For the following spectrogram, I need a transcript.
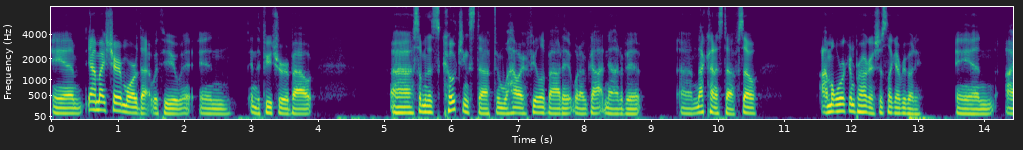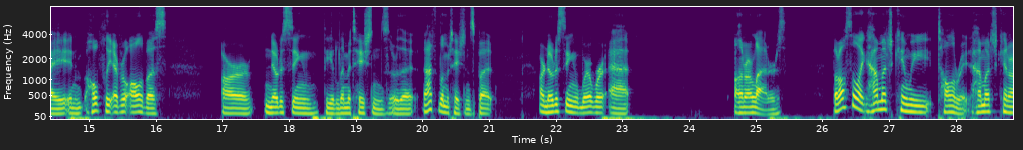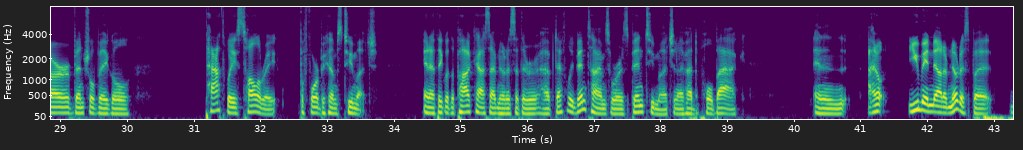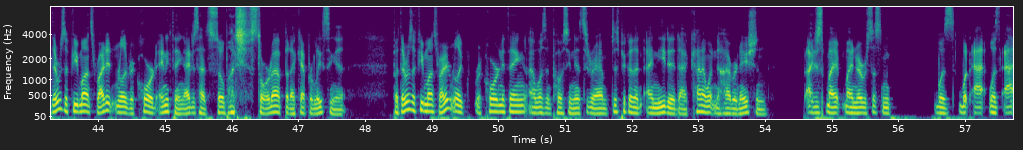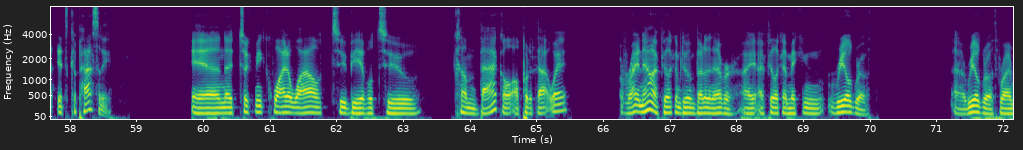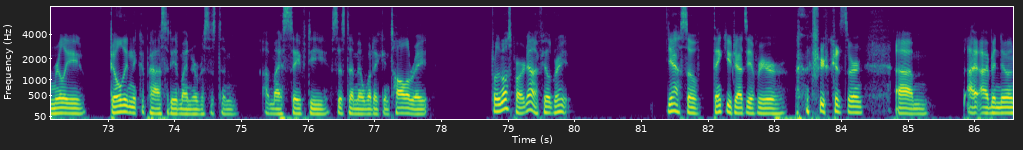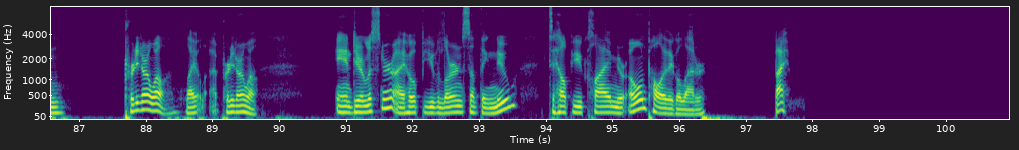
And yeah, I might share more of that with you in in the future about uh, some of this coaching stuff and how I feel about it, what I've gotten out of it, um, that kind of stuff. So I'm a work in progress, just like everybody, and I and hopefully every all of us are noticing the limitations or the not the limitations, but are noticing where we're at on our ladders, but also like how much can we tolerate? How much can our ventral vagal pathways tolerate before it becomes too much? And I think with the podcast, I've noticed that there have definitely been times where it's been too much and I've had to pull back. And I don't, you may not have noticed, but there was a few months where I didn't really record anything. I just had so much stored up, but I kept releasing it. But there was a few months where I didn't really record anything. I wasn't posting Instagram just because I, needed. I kind of went into hibernation. I just my my nervous system was what at was at its capacity, and it took me quite a while to be able to come back. I'll, I'll put it that way. Right now, I feel like I'm doing better than ever. I, I feel like I'm making real growth, uh, real growth where I'm really building the capacity of my nervous system, of my safety system, and what it can tolerate. For the most part, now I feel great. Yeah, so thank you, Jadzia, for your for your concern. Um, I, I've been doing pretty darn well, like pretty darn well. And dear listener, I hope you've learned something new to help you climb your own polyvagal ladder. Bye.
